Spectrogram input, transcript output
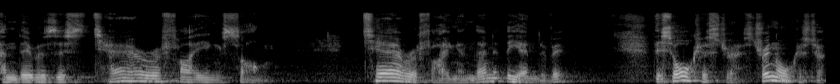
And there was this terrifying song, terrifying. And then at the end of it, this orchestra, string orchestra,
